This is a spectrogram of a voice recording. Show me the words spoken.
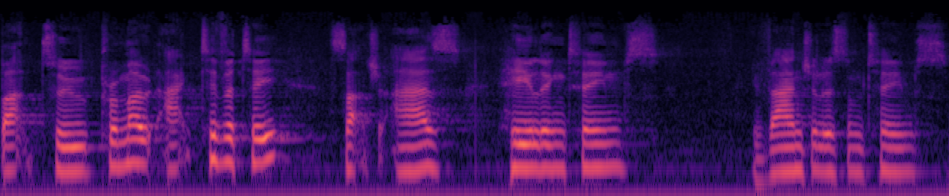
but to promote activity such as healing teams, evangelism teams,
